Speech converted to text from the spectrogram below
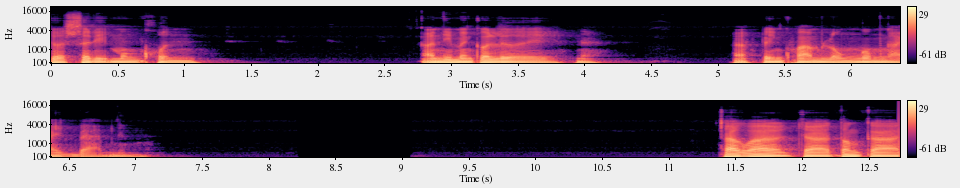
เกิดสิริมงคล อันนี้มันก็เลยนะเป็นความหลงงมงายอีกแบบหนึ่ง ถ้าว่าจะต้องการ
